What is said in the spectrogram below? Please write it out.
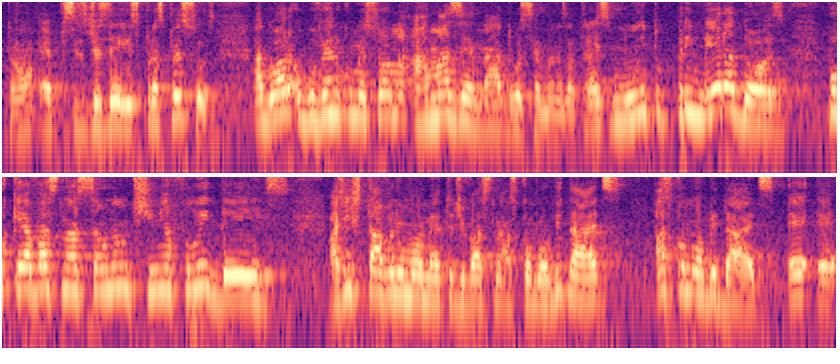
Então, é preciso dizer isso para as pessoas. Agora, o governo começou a armazenar, duas semanas atrás, muito primeira dose, porque a vacinação não tinha fluidez. A gente estava no momento de vacinar as comorbidades. As comorbidades, é, é,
